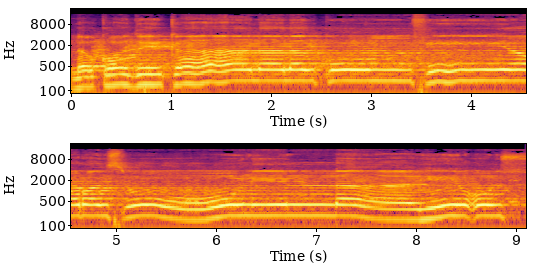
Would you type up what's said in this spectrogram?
لقد كان لكم في رسول الله أسوة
